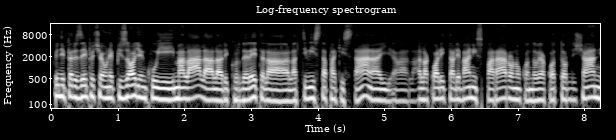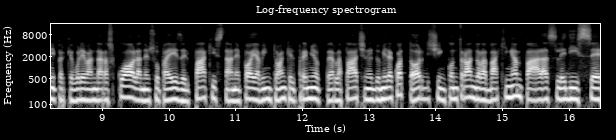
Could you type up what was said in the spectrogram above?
Quindi per esempio c'è un episodio in cui Malala, la ricorderete, la- l'attivista pakistana alla, quale i talebani spararono quando aveva 14 anni perché voleva andare a scuola nel suo paese, il Pakistan, e poi ha vinto anche il premio per la pace nel 2014, incontrandola Buckingham Palace le disse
